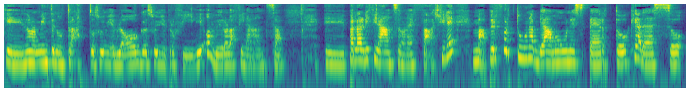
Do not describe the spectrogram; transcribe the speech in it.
che normalmente non tratto sui miei blog, sui miei profili, ovvero la finanza. E parlare di finanza non è facile, ma per fortuna abbiamo un esperto che adesso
